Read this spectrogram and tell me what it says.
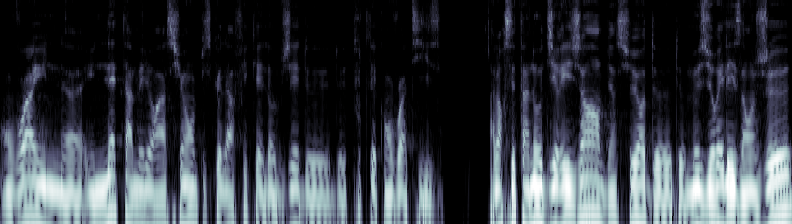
on voit une, une, nette amélioration puisque l'Afrique est l'objet de, de, toutes les convoitises. Alors c'est à nos dirigeants, bien sûr, de, de, mesurer les enjeux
